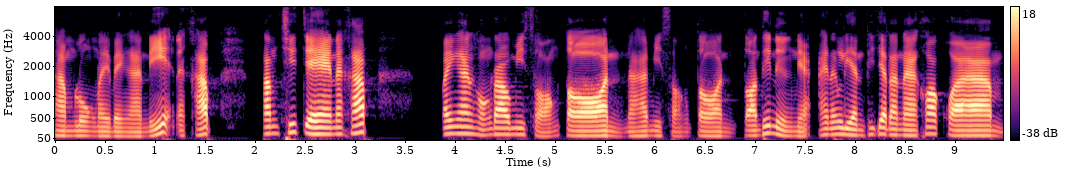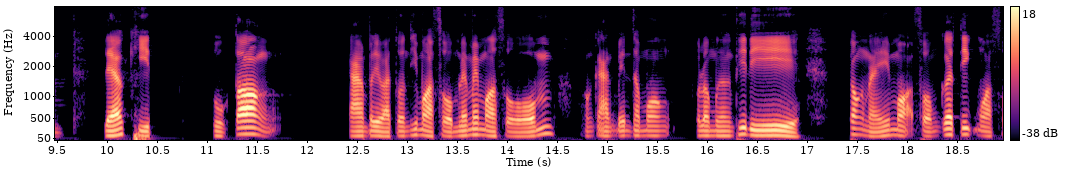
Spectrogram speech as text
ทำลงในใบงานนี้นะครับคำชี้แจงนะครับใบงานของเรามี 2 ตอนนะครับมี 2 ตอน ตอนที่ 1 เนี่ย ให้นักเรียนพิจารณาข้อความ แล้วขีดถูกต้องการปฏิบัติตนที่เหมาะสมและไม่เหมาะสม ของการเป็นทมองพลเมืองที่ดี ช่องไหนเหมาะสมก็ติ๊กเหมาะส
